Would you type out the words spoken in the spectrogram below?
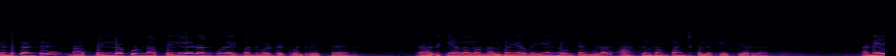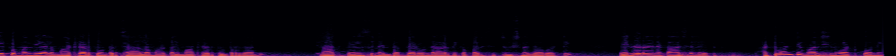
ఎందుకంటే నా పెళ్ళప్పుడు నా పెళ్ళి చేయడానికి కూడా ఇబ్బంది పడ్డటువంటి వ్యక్తి ఆయన. రాజకీయాలలో నలభై యాభై ఏళ్ళు ఉంటే కూడా ఆస్తులు సంపాదించుకోలే కేసీఆర్ గారు. అనేక మంది అలా మాట్లాడుతుంటారు చాలా మాటలు మాట్లాడుతుంటారు కానీ నాకు తెలుసు నేను దగ్గరుండి ఆర్థిక పరిస్థితి చూసిన కాబట్టి ఎన్నడూ ఆయనకు ఆశ లేదు. అటువంటి మనిషిని పట్టుకొని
